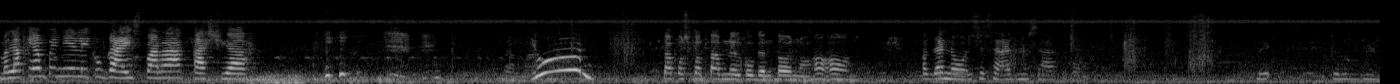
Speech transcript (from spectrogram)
malaki ang pinili ko guys para kasya. Yun! Tapos pag thumbnail ko ganito, no? Oo. Pag ano, isasaad mo sa ito lang yan.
